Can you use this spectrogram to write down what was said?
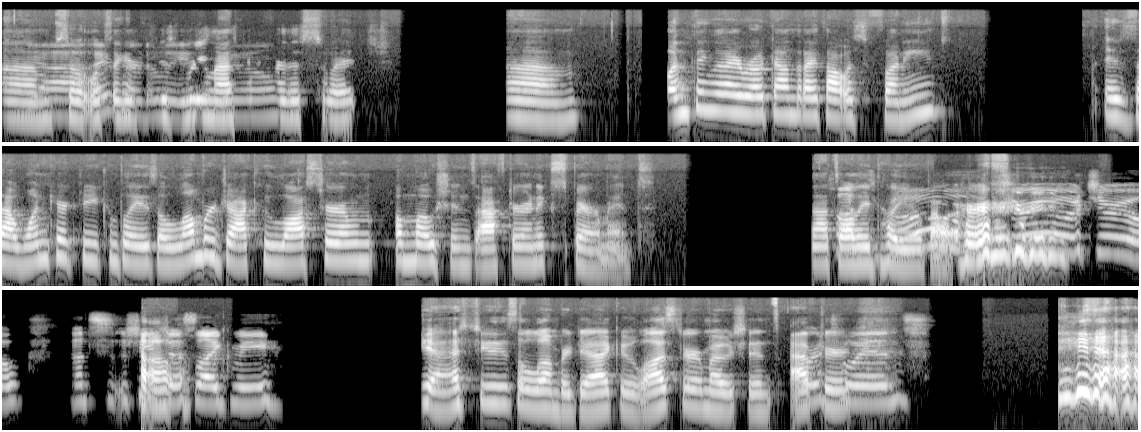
Um, so it looks I've like it's just remastered too. for the Switch. Um, one thing that I wrote down that I thought was funny is that one character you can play is a lumberjack who lost her emotions after an experiment. That's all they Let's tell you about her. True, true. That's she's Oh. just like me. yeah, she's a lumberjack who lost her emotions We're after twins. yeah,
